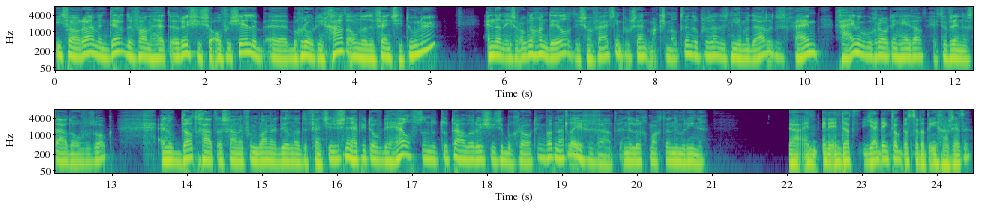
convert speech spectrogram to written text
Iets van ruim een derde van het Russische officiële uh, begroting gaat al naar Defensie toe nu. En dan is er ook nog een deel, dat is zo'n 15%, maximaal 20%, dat is niet helemaal duidelijk. Dus geheim, geheime begroting heet dat, heeft de Verenigde Staten overigens ook. En ook dat gaat waarschijnlijk voor een belangrijk deel naar defensie. Dus dan heb je het over de helft van de totale Russische begroting, wat naar het leger gaat. En de luchtmacht en de marine. Ja, en, en, en dat, jij denkt ook dat ze dat in gaan zetten?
